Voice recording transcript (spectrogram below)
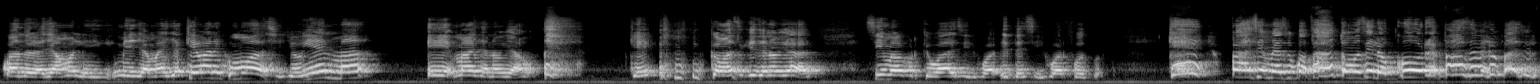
Cuando la llamo, le, me llama ella, ¿qué vale? ¿Cómo vas? Y yo, bien, ma, eh, ma, ya no viajo. ¿Qué? ¿Cómo así que ya no viajas? Sí, ma, porque voy a decir, jugar, decir jugar fútbol. ¿Qué? Páseme a su papá, ¿cómo se le ocurre? Pásemelo, pásemelo.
